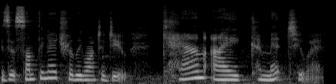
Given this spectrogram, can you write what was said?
is it something I truly want to do? Can I commit to it?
